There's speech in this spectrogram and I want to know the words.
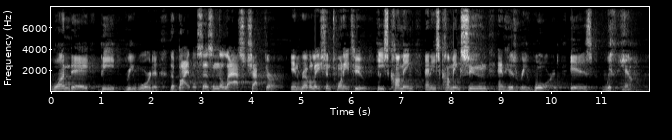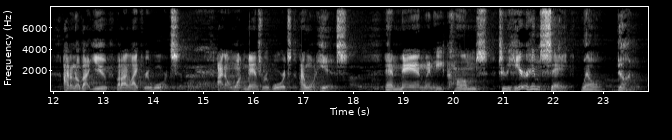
one day be rewarded. The Bible says in the last chapter, in Revelation 22, He's coming and He's coming soon and His reward is with Him. I don't know about you, but I like rewards. I don't want man's rewards. I want His. And man, when He comes to hear Him say, well done,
